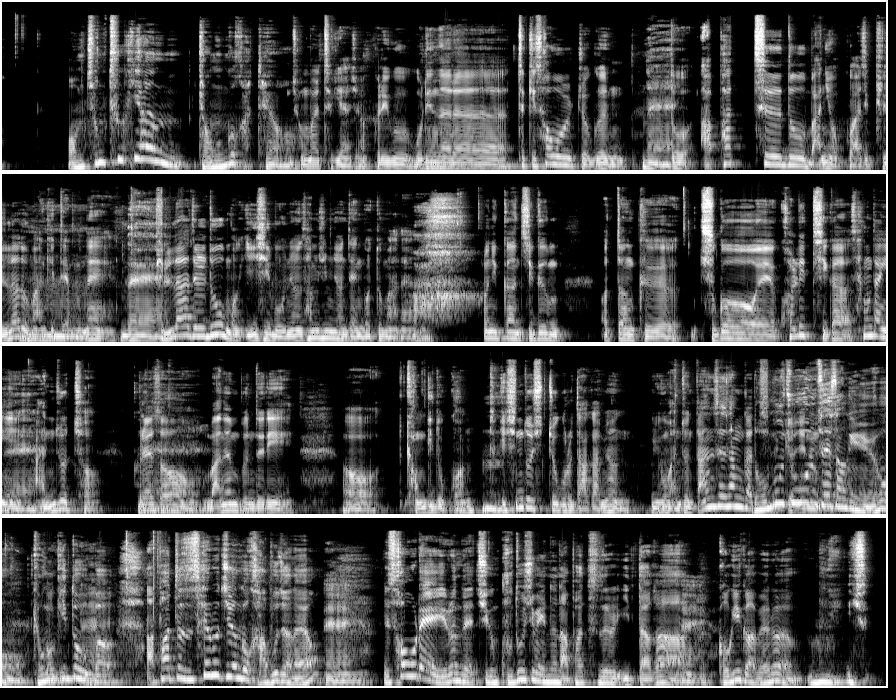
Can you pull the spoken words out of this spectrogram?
엄청 특이한 경우인 것 같아요. 정말 특이하죠. 그리고 우리나라 특히 서울 쪽은 네. 또 아파트도 많이 없고 아직 빌라도 많기 때문에 네. 빌라들도 뭐 25년, 30년 된 것도 많아요. 아. 그러니까 지금 어떤 그 주거의 quality가 상당히 네. 안 좋죠. 그래서 많은 분들이 어 경기도권 특히 신도시 쪽으로 나가면 이거 완전 딴 세상 같이 음. 너무 좋은 거예요. 세상이에요. 경기도 거기- 네. 막 아파트 새로 지은 거 가보잖아요. 네. 서울에 이런데 지금 구도심에 있는 아파트들 있다가 네. 거기 가면은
